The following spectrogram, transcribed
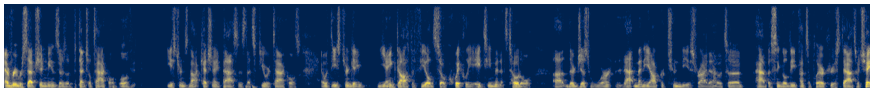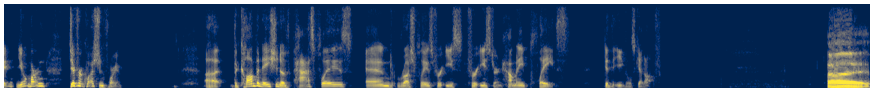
every reception means there's a potential tackle. Well, if Eastern's not catching any passes, that's fewer tackles. And with Eastern getting yanked off the field so quickly, 18 minutes total, uh, there just weren't that many opportunities for Idaho to have a single defensive player crew stats. Which, hey, you know, Martin, different question for you. Uh, the combination of pass plays and rush plays for East for Eastern, how many plays did the Eagles get off? Uh,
